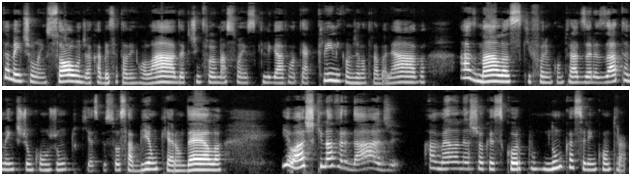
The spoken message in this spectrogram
Também tinha um lençol onde a cabeça estava enrolada, que tinha informações que ligavam até a clínica onde ela trabalhava, as malas que foram encontradas eram exatamente de um conjunto que as pessoas sabiam que eram dela. E eu acho que, na verdade, a Melanie achou que esse corpo nunca seria encontrado,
